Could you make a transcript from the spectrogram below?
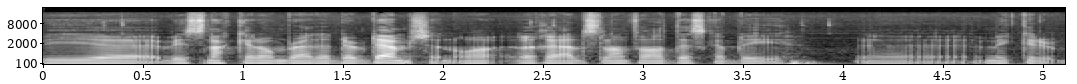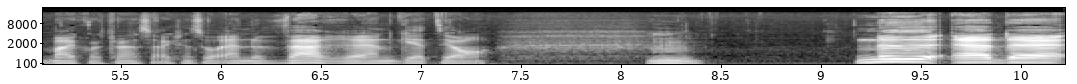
Vi, eh, vi snackade om Red Dead Redemption och rädslan för att det ska bli eh, mycket microtransactions och ännu värre än GTA. Mm. Nu är det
